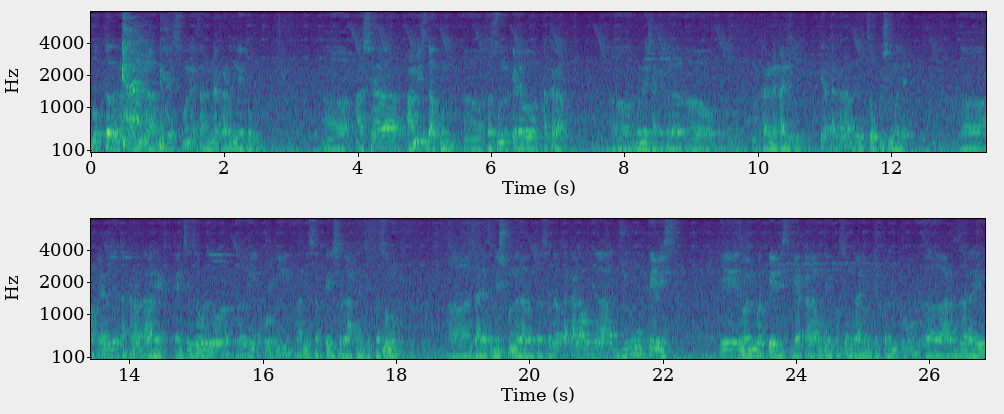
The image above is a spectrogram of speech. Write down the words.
गुप्तधनाचा हंडा म्हणजे सोन्याचा हंडा काढून देतो अशा आमिष दाखवून फसवणूक केल्याबाबत तक्रार गुन्हे शाखेकडं करण्यात आली होती त्या तक्रार चौकशीमध्ये आपल्याला आपल्याकडे जे तक्रारदार आहेत त्यांची जवळजवळ एक कोटी आणि सत्याऐंशी लाखांची फसवणूक झाल्याचं निष्पन्न झालं होतं. सदरचा कालावधी हा जून तेवीस ते नोव्हेंबर तेवीस या कालामध्ये फसवणूक झाली होती. परंतु अर्ज अर्जदार हे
